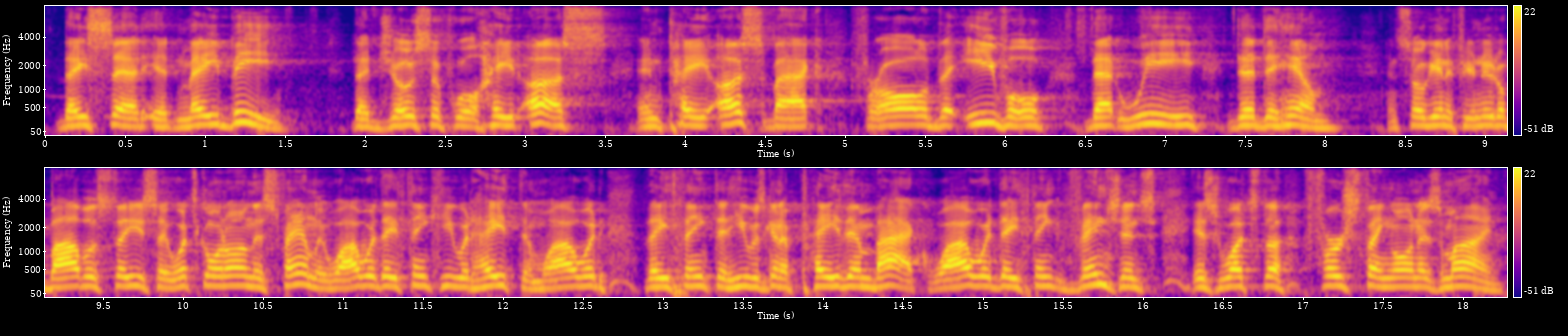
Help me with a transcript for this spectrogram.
they said, "It may be." That Joseph will hate us and pay us back for all of the evil that we did to him. And so, again, if you're new to Bible study, you say, What's going on in this family? Why would they think he would hate them? Why would they think that he was going to pay them back? Why would they think vengeance is what's the first thing on his mind?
